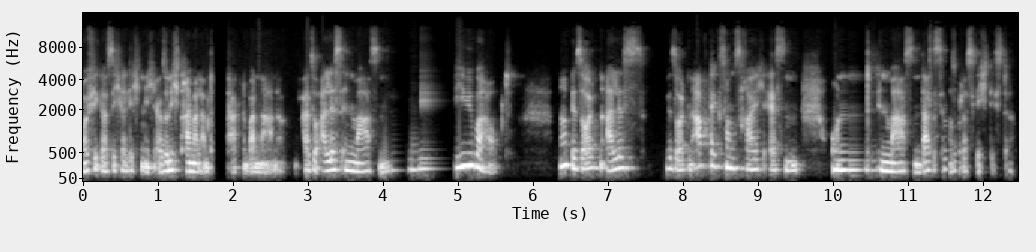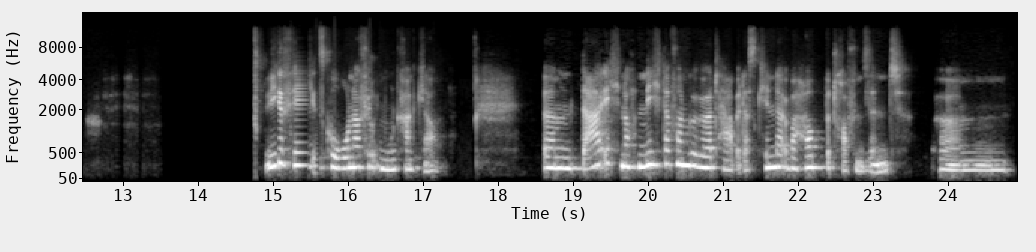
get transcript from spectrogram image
häufiger sicherlich nicht. Also nicht dreimal am Tag eine Banane. Also alles in Maßen, wie, überhaupt. Ne? Wir sollten alles wir sollten abwechslungsreich essen und in Maßen. Das ist immer so das Wichtigste. Wie gefährlich ist Corona für immunkranke Kinder? Ähm, da ich noch nicht davon gehört habe, dass Kinder überhaupt betroffen sind, ähm,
